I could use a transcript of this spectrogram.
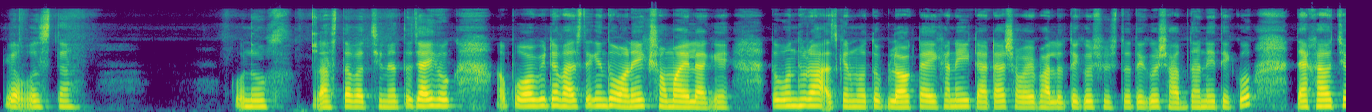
কী অবস্থা? কোনো রাস্তা পাচ্ছি না। তো যাই হোক পোয়া পিঠা ভাজতে কিন্তু অনেক সময় লাগে। তো বন্ধুরা, আজকের মতো ব্লগটা এখানেই টাটা। সবাই ভালো থেকো, সুস্থ থেকো, সাবধানে থেকো। দেখা হচ্ছে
